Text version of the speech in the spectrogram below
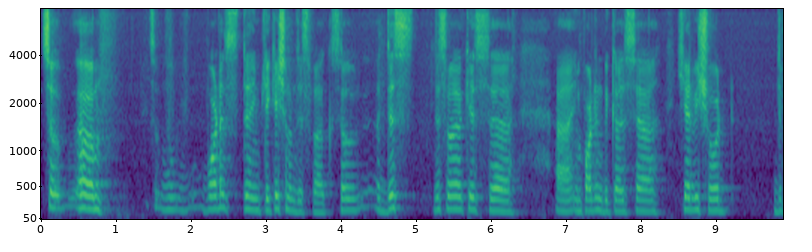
So, um, so what is the implication of this work? So uh, this this work is uh, uh, important because here we showed the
